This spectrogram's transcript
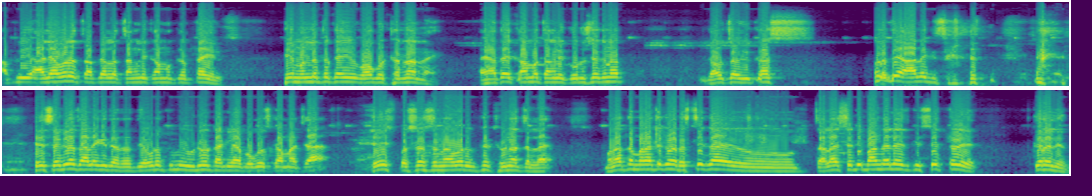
आपली आल्यावरच आपल्याला चांगली कामं करता येईल. हे म्हणलं तर काही वागो ठरणार नाही. आणि आता हे कामं चांगली करू शकणार. गावचा विकास ते आलं की हे सगळंच आलं की त्यात एवढं तुम्ही व्हिडिओ टाकल्या बोगस कामाच्या हे प्रशासनावर इफेक्ट ठेवण्यात चाललाय. मला तर म्हणायचं की रस्ते काय चालायसाठी बांधायले आहेत की शेततळे करायले आहेत.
